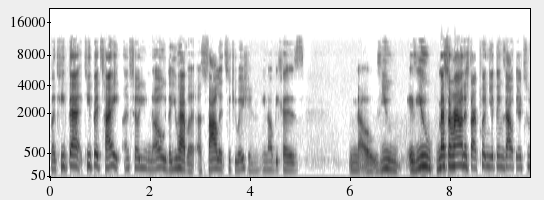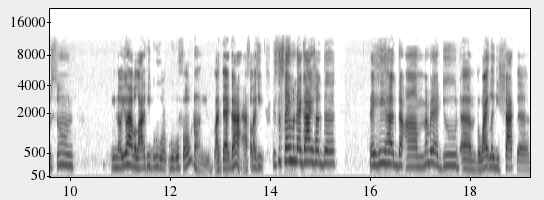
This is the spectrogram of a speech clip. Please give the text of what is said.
but keep that keep it tight until you know that you have a, a solid situation. You know, because you know if you if you mess around and start putting your things out there too soon you know you'll have a lot of people who, will, who will fold on you like that guy. I feel like he it's the same when that guy hugged the they he hugged the um remember that dude um the white lady shot the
